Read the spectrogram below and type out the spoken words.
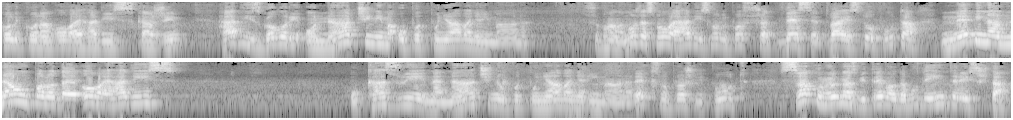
koliko nam ovaj hadis kaže. Hadis govori o načinima upotpunjavanja imana. Subhanallah, možda smo ovaj hadis mogli poslušati 10, 20, 100 puta, ne bi nam naumpalo da je ovaj hadis ukazuje na načine upotpunjavanja imana. Rekli smo prošli put, svakome od nas bi trebao da bude interes šta?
